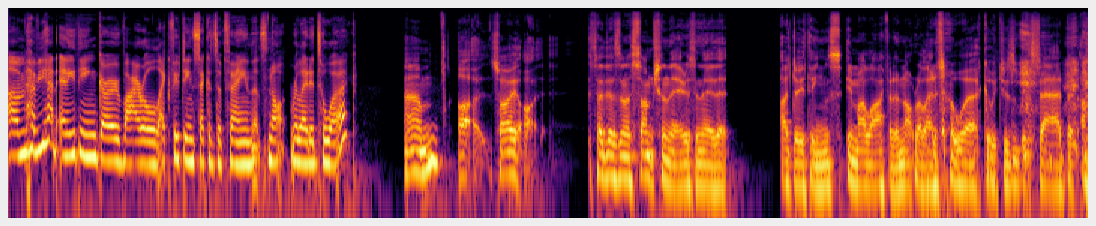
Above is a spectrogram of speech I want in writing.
Um, have you had anything go viral, like 15 seconds of fame, that's not related to work? Um, uh, so, uh, so there's an assumption there, isn't there, that I do things in my life that are not related to work, which is a bit sad. But I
